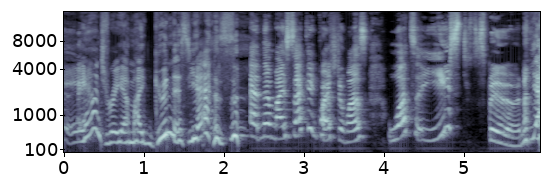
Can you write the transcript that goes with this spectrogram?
Andrea, my goodness, yes. And then my second question was, What's a yeast spoon? Yeah.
